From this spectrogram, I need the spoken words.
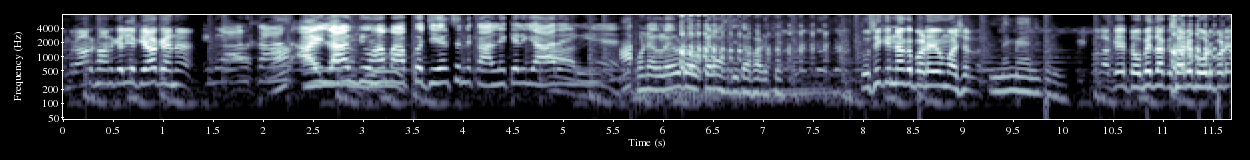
इमरान खान के लिए क्या कहना है Imran Khan I love you हम आपको जेल से निकालने के लिए आ रही हैं उन्हें अगले डोब के रख दिया फड़ के ਤੁਸੀਂ ਕਿੰਨਾ ਕੁ ਪੜੇ ਹੋ माशाल्लाह नहीं मैं नहीं पढ़ी इथों लाके टोबे तक सारे बोर्ड पढ़े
